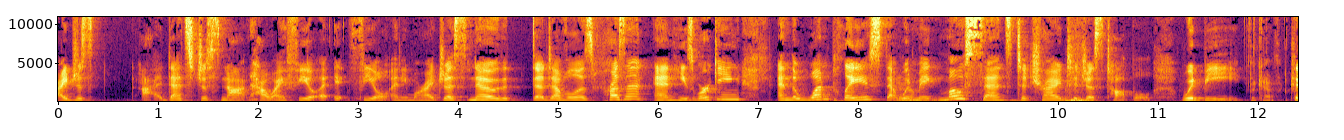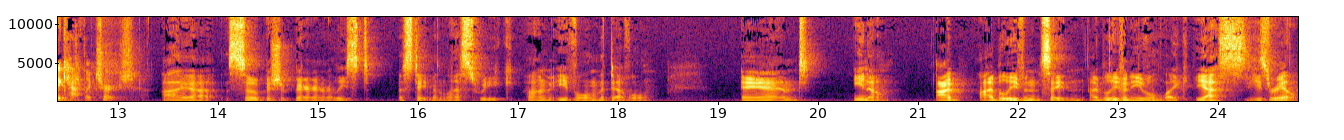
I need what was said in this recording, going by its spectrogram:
I just I, that's just not how I feel it feel anymore. I just know that the devil is present and he's working. And the one place that would make most sense to try to just topple would be the catholic the church Catholic Church. I uh, so Bishop Barron released a statement last week on evil and the devil, and you know, I I believe in Satan. I believe in evil. Like, yes, he's real.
